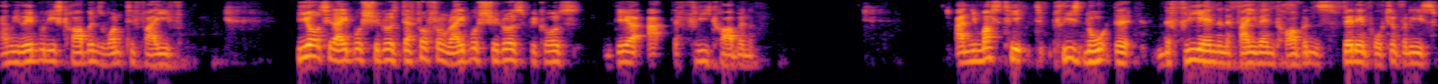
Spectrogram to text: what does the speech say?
and we label these carbons 1 to 5. Deoxyribose sugars differ from ribose sugars because they are at the free carbon. And you must take, please note that the free end and the 5 end carbons, very important for these.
